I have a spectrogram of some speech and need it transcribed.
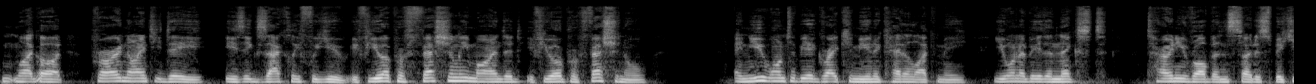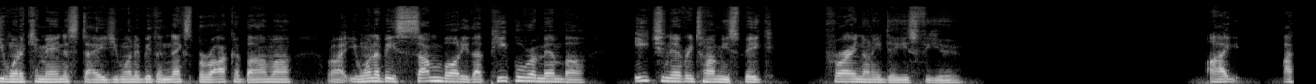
my God, Pro 90D is exactly for you. If you are professionally minded, if you're a professional and you want to be a great communicator like me, you want to be the next Tony Robbins, so to speak. You want to command a stage. You want to be the next Barack Obama, right? You want to be somebody that people remember each and every time you speak. Pro 90D is for you. I, I,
